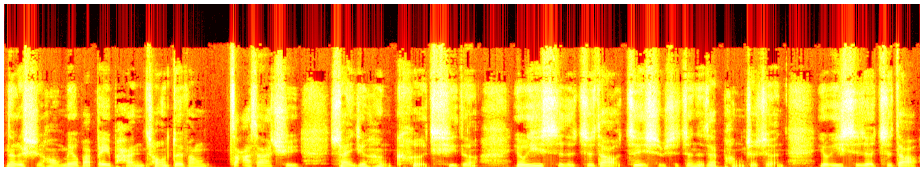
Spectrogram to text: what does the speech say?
那个时候没有把杯盘从对方。砸下去算已经很客气的，有意识的知道自己是不是真的在捧着人，有意识的知道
